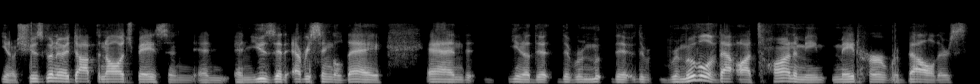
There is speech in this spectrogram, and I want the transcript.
you know she was going to adopt the knowledge base and and and use it every single day. And you know the the, remo- the, the removal of that autonomy made her rebel. There's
